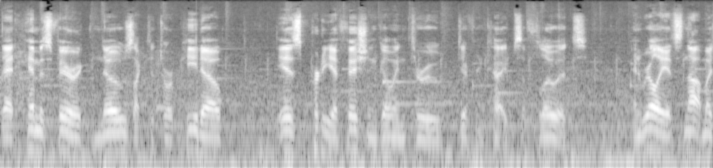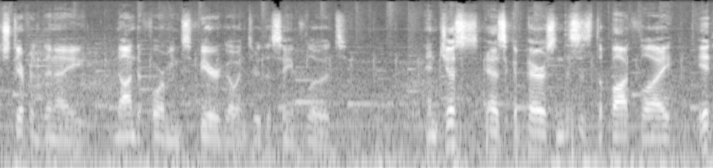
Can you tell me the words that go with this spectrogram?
that hemispheric nose, like the torpedo, is pretty efficient going through different types of fluids. And really, it's not much different than a non-deforming sphere going through the same fluids. And just as a comparison, this is the botfly. It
